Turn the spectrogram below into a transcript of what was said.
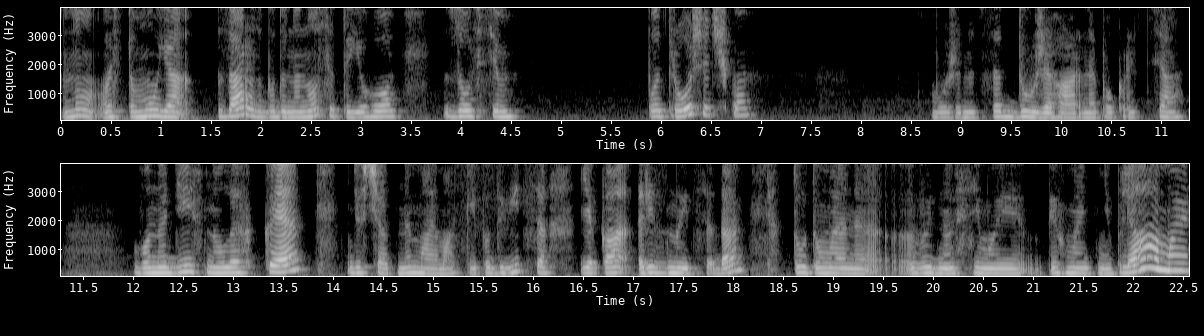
Ну, ось тому я зараз буду наносити його зовсім потрошечку. Боже, ну це дуже гарне покриття. Воно дійсно легке. Дівчат, немає маски. І подивіться, яка різниця. Да? Тут у мене видно всі мої пігментні плями,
